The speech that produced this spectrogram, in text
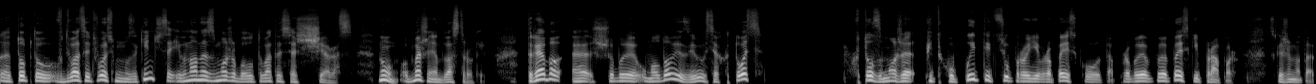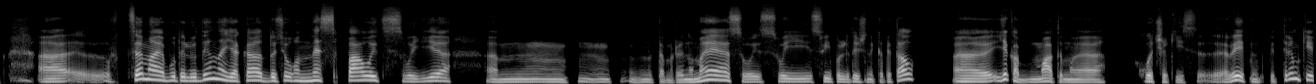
е, тобто в 28-му закінчиться, і вона не зможе балотуватися ще раз. Ну, обмеження 20 років. Треба, е, щоб у Молдові з'явився хтось, хто зможе підхопити цю проєвропейську та проєвропейський прапор, скажімо так. Е, це має бути людина, яка до цього не спалить своє ем, там реноме, свої, свої, свій політичний капітал, е, яка матиме хоч якийсь е, рейтинг підтримки.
